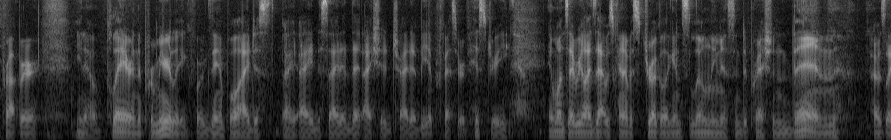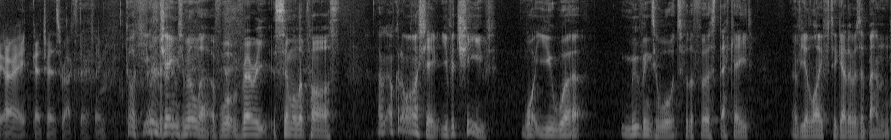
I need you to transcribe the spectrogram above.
proper you know player in the premier league for example i just i, I decided that i should try to be a professor of history and once I realized that was kind of a struggle against loneliness and depression, then I was like, all right, gotta try this rock star thing. God, you and James Milner have walked very similar paths. I've I've got to ask you, you've achieved what you were moving towards for the first decade of your life together as a band.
